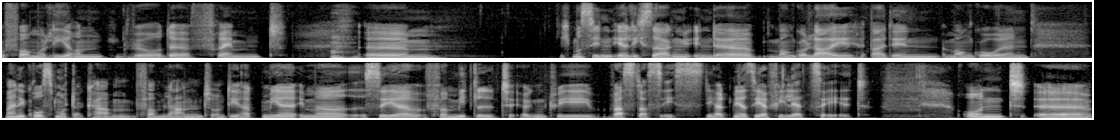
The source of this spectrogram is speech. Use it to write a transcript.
formulieren würde, fremd. Mhm. Ähm, ich muss Ihnen ehrlich sagen, in der Mongolei bei den Mongolen, meine Großmutter kam vom Land und die hat mir immer sehr vermittelt irgendwie, was das ist. Die hat mir sehr viel erzählt. Und äh,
